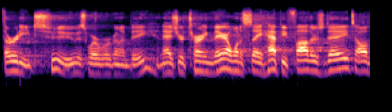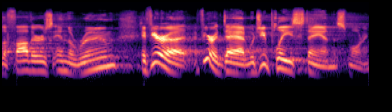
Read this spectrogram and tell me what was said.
32 is where we're going to be. And as you're turning there, I want to say happy Father's Day to all the fathers in the room. If you're a if you're a dad, would you please stand this morning?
